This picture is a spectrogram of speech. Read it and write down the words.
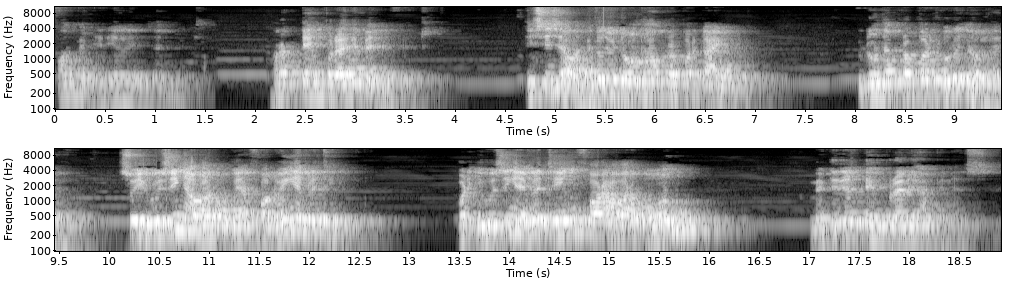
for material enjoyment, for a temporary benefit. This is our because we don't have proper guide. We don't have proper guru in our life. So using our we are following everything. But using everything for our own material temporary happiness.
